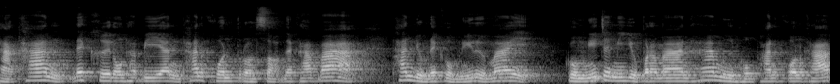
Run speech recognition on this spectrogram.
หากท่านได้เคยลงทะเบียน ท่านควรตรวจสอบนะครับว่า ท่านอยู่ในกลุ่มนี้หรือไม่ กลุ่มนี้จะมีอยู่ประมาณ 56,000 คนครับ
